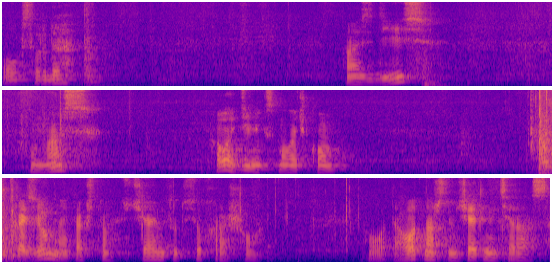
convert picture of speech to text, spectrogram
Оксфорда. А здесь у нас холодильник с молочком. Тоже казенная, так что с чаем тут все хорошо. Вот, а вот наша замечательная терраса.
